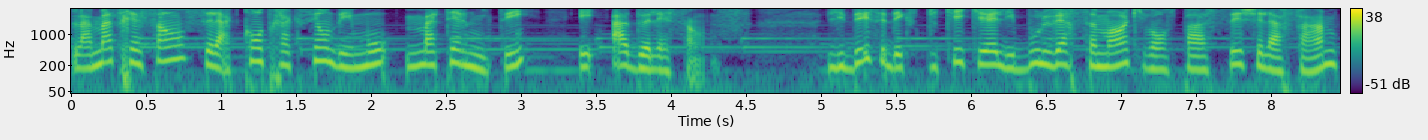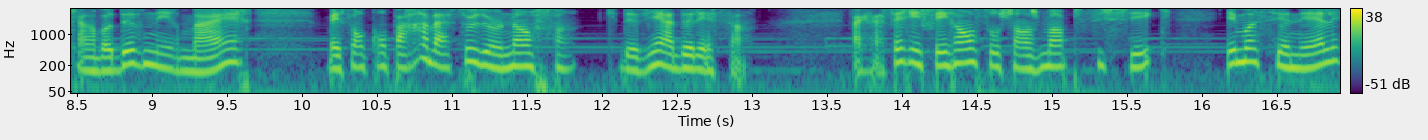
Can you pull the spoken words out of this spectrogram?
la matrescence, c'est la contraction des mots maternité et adolescence. L'idée, c'est d'expliquer que les bouleversements qui vont se passer chez la femme quand elle va devenir mère, mais sont comparables à ceux d'un enfant qui devient adolescent. ça fait référence aux changements psychiques, émotionnels,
